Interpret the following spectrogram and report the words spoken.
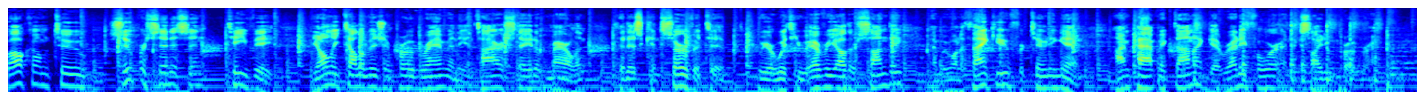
welcome to Super Citizen TV, the only television program in the entire state of Maryland that is conservative. We are with you every other Sunday, and we want to thank you for tuning in. I'm Pat McDonough. Get ready for an exciting program.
